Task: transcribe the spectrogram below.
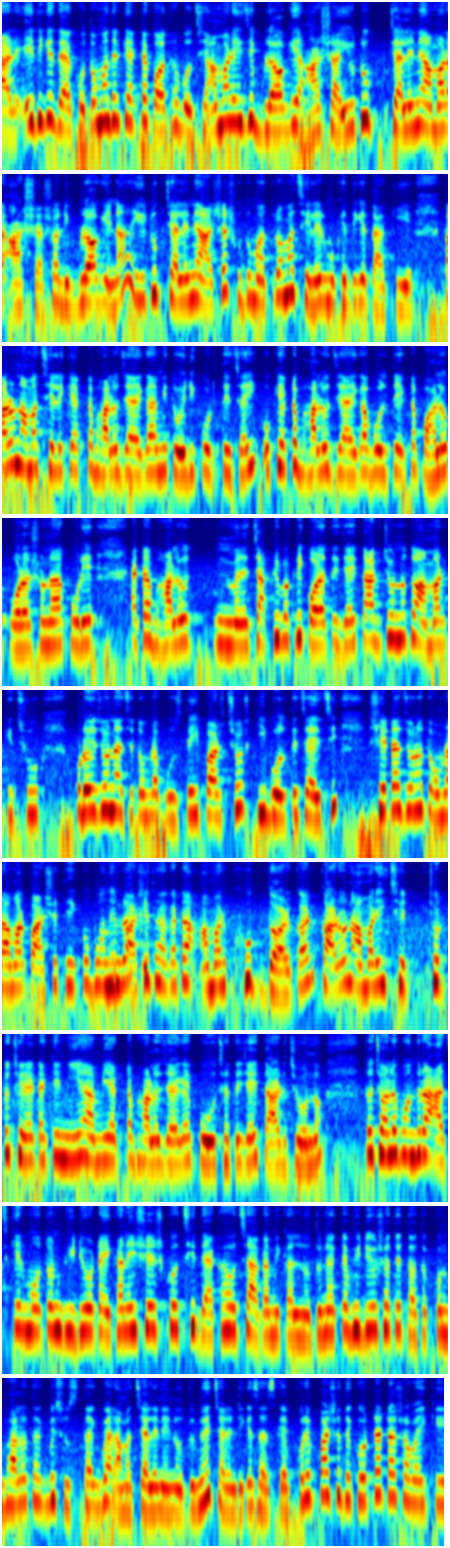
আর এইদিকে দেখো, তোমাদেরকে একটা কথা বলছি। আমার এই যে ব্লগে আসা ইউটিউব চ্যানেলে আমার আসা সরি ব্লগে না ইউটিউব চ্যানেলে আসা শুধুমাত্র আমার ছেলের মুখের দিকে তাকিয়ে। কারণ আমার ছেলেকে একটা ভালো জায়গা আমি তৈরি করতে চাই। ওকে একটা ভালো জায়গা বলতে, একটা ভালো পড়াশোনা করে, একটা ভালো মানে চাকরি বাকরি করাতে যাই, তার জন্য তো আমার কিছু প্রয়োজন আছে, তোমরা বুঝতেই পারছ কি বলতে চাইছি সেটার জন্য তোমরা আমার পাশে থেকো বন্ধুরা। পাশে থাকাটা আমার খুব দরকার কারণ আমার এই ছোট্ট ছেলেটাকে নিয়ে আমি একটা ভালো জায়গায় পৌঁছাতে যাই তার জন্য। তো চলো বন্ধুরা আজকের মতন ভিডিওটা এখানেই শেষ করছি। দেখা হচ্ছে আগামীকাল নতুন একটা ভিডিওর সাথে। ততক্ষণ ভালো থাকবে সুস্থ থাকবে আর আমার চ্যানেলে নতুন হয়ে চ্যানেলটিকে সাবস্ক্রাইব করে পাশে দেখো টাটা সবাইকে।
